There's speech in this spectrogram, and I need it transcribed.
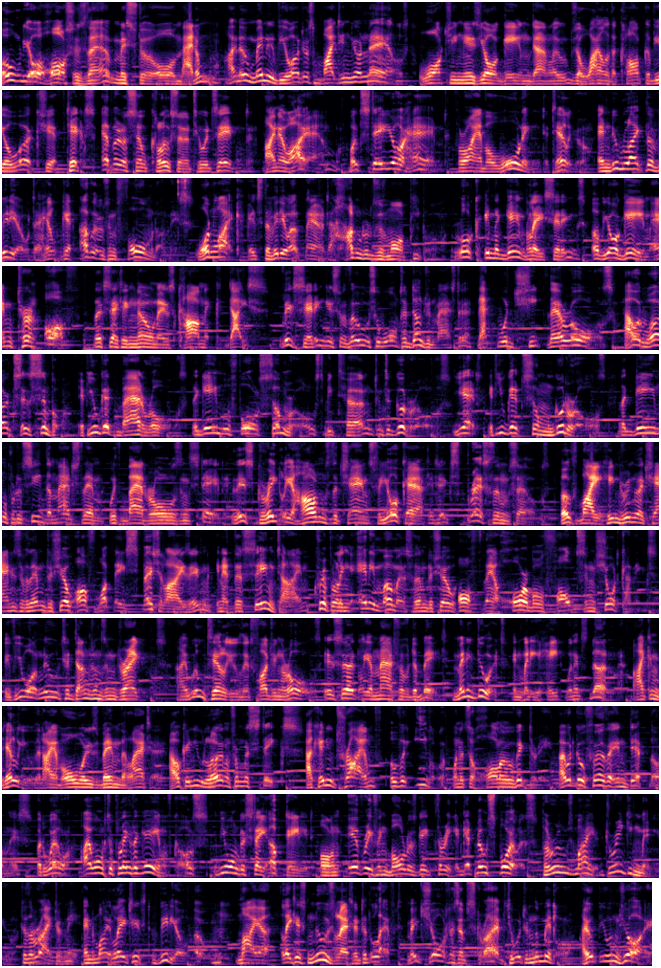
Hold your horses there, Mr. or Madam. I know many of you are just biting your nails, watching as your game downloads while the clock of your work shift ticks ever so closer to its end. I know I am, but stay your hand, for I have a warning to tell you. And do like the video to help get others informed on this. One like gets the video out there to hundreds of more people. Look in the gameplay settings of your game and turn off the setting known as Karmic Dice. This setting is for those who want a dungeon master that would cheat their rolls. How it works is simple. If you get bad rolls, the game will force some rolls to be turned into good rolls. Yet, if you get some good rolls, the game will proceed to match them with bad rolls instead. This greatly harms the chance for your character to express themselves, both by hindering the chances for them to show off what they specialize in, and at the same time, crippling any moments for them to show off their horrible faults and shortcomings. If you are new to Dungeons and Dragons, I will tell you that fudging rolls is certainly a matter of debate. Many do it, and many hate when it's done. I can tell you that I have always been the latter. How can you learn from mistakes? How can you triumph over evil when it's a hollow victory? I would go further in depth on this, but well, I want to play the game, of course. If you want to stay updated on everything Baldur's Gate 3 and get no spoilers, peruse my drinking menu to the right of me, and my latest video, oh, my uh, latest newsletter to the left. Make sure to subscribe to it in the middle. I hope you enjoy.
